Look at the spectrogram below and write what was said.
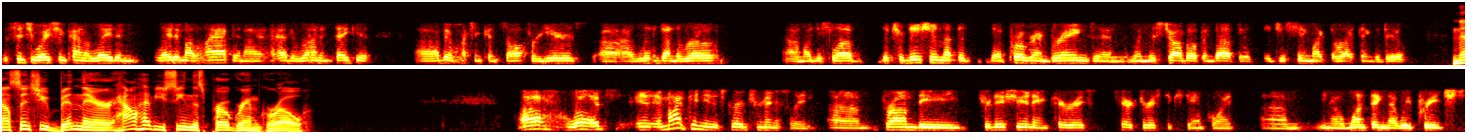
the situation kind of laid in laid in my lap, and I, I had to run and take it. Uh, I've been watching Consol for years. Uh, I lived on the road. Um, I just love the tradition that the, the program brings, and when this job opened up, it, it just seemed like the right thing to do. Now, since you've been there, how have you seen this program grow? Uh, well, it's in my opinion, it's grown tremendously um, from the tradition and characteristic standpoint. Um, you know, one thing that we preached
